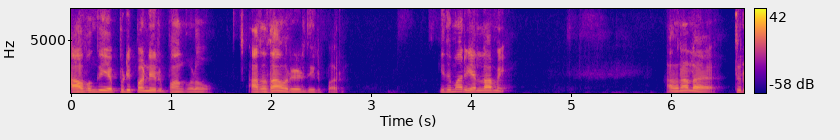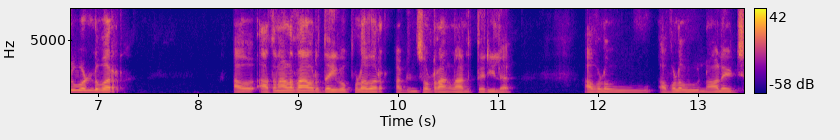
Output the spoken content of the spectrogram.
அவங்க எப்படி பண்ணியிருப்பாங்களோ அதை தான் அவர் எழுதியிருப்பார். இது மாதிரி எல்லாமே. அதனால் திருவள்ளுவர் அவ அதனால தான் அவர் தெய்வ புலவர் அப்படின்னு சொல்கிறாங்களான்னு தெரியல. அவ்வளவு அவ்வளவு நாலேஜ்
